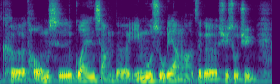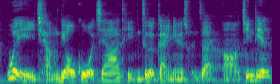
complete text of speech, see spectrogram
可同时观赏的荧幕数量啊，这个叙述句未强调过家庭这个概念的存在啊。今天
